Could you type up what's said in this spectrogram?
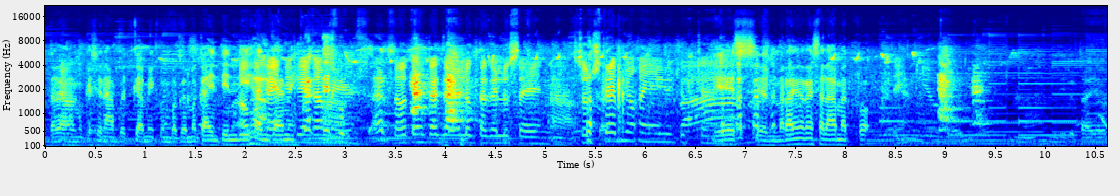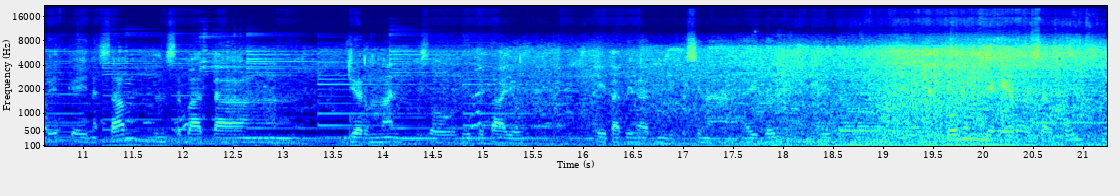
Talaga magkasinabot kami, kumbaga magkaintindihan Okay, kami. kami. So, tayong Tagalog, Tagalusen. Ah. Subscribe nyo kanya YouTube channel. Yes, yun. Maraming maraming salamat po. Thank you. Dito tayo ulit kay Nasam, dun sa batang German. So, dito tayo. Kita din natin dito sina Idol. Idol. Common Biyahero Sarpon. Si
